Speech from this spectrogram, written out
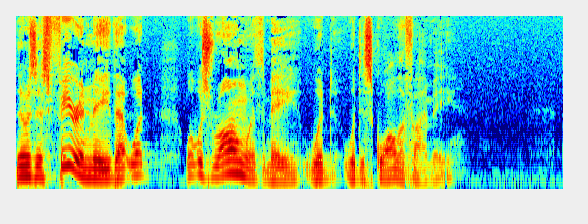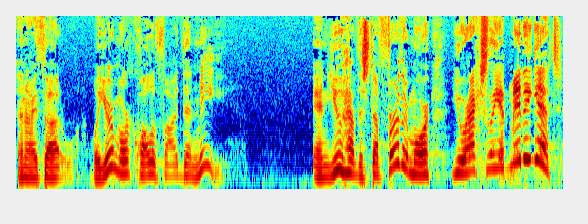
there was this fear in me that what what was wrong with me would would disqualify me. And I thought, well, you're more qualified than me. And you have the stuff. Furthermore, you're actually admitting it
